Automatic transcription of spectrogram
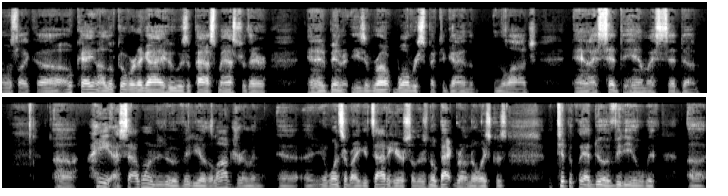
I was like, uh, "Okay." And I looked over at a guy who was a past master there, and had been. He's a well respected guy in the in the lodge, and I said to him, I said, uh, uh, "Hey," I said, "I wanted to do a video of the lodge room, and uh, you know, once everybody gets out of here, so there's no background noise, because typically I do a video with uh,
